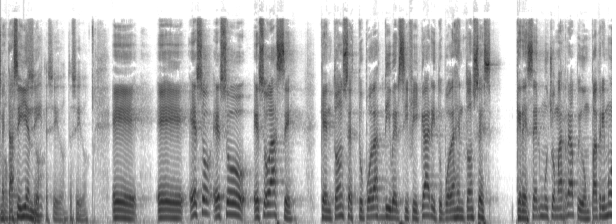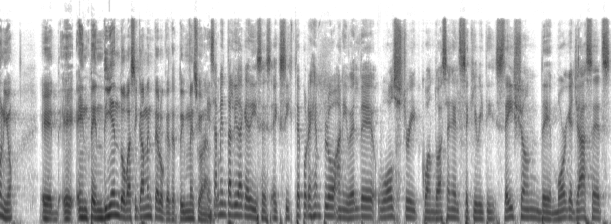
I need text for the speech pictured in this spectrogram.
¿Me estás siguiendo? Sí, te sigo, te sigo. Eh, eh, eso, eso, eso hace que entonces tú puedas diversificar y tú puedas entonces crecer mucho más rápido un patrimonio eh, eh, entendiendo básicamente lo que te estoy mencionando. Esa mentalidad que dices, ¿existe, por ejemplo, a nivel de Wall Street cuando hacen el securitization de mortgage assets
